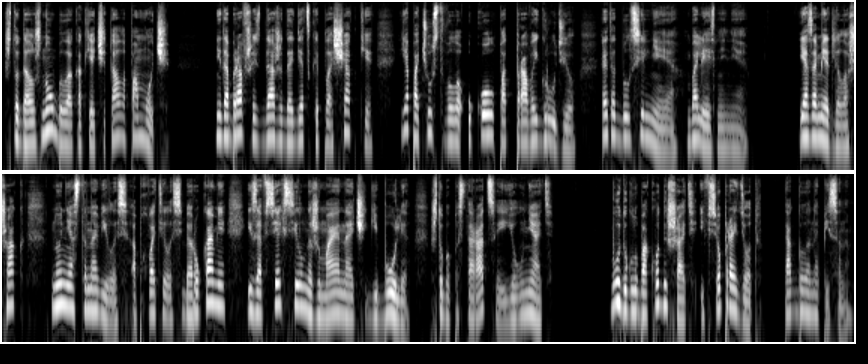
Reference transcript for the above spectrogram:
что должно было, как я читала, помочь. Не добравшись даже до детской площадки, я почувствовала укол под правой грудью. Этот был сильнее, болезненнее. Я замедлила шаг, но не остановилась, обхватила себя руками, изо всех сил нажимая на очаги боли, чтобы постараться ее унять. «Буду глубоко дышать, и все пройдет», — так было написано.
